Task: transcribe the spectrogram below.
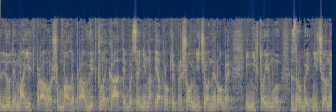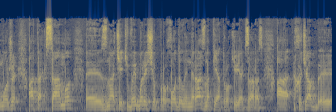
люди мають право, щоб мали право відкликати, бо сьогодні на 5 років прийшов, нічого не робить, і ніхто йому зробити нічого не може. А так само, е, значить, вибори, щоб проходили не раз на 5 років, як зараз, а хоча б е,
